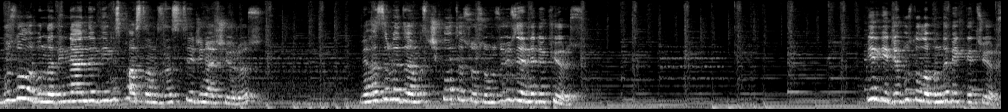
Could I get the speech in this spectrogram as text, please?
Buzdolabında dinlendirdiğimiz pastamızın streçini açıyoruz ve hazırladığımız çikolata sosumuzu üzerine döküyoruz. Bir gece buzdolabında bekletiyoruz.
